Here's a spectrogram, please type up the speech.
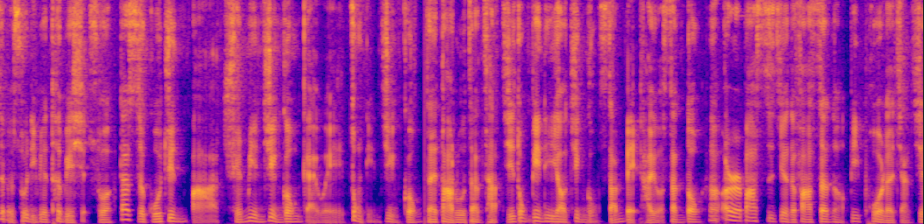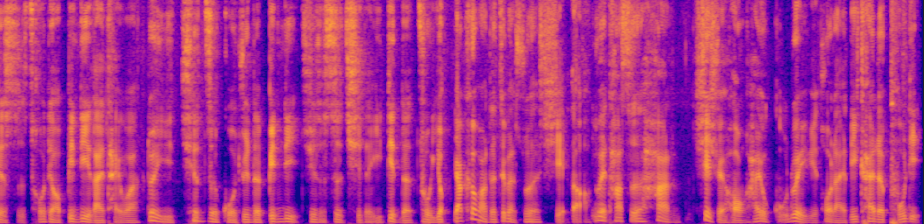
这本书里面特别写说，当时国军把全面进攻改为重点进攻，在大陆战场集中兵力要进攻陕北还有山东。那二二八事件的发生呢，逼迫了蒋介石抽调兵力来台湾，对于牵制国军的。兵力其实是起了一定的作用。雅克瓦的这本书呢写的啊，因为他是汉。谢雪红还有谷瑞云后来离开了普里，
